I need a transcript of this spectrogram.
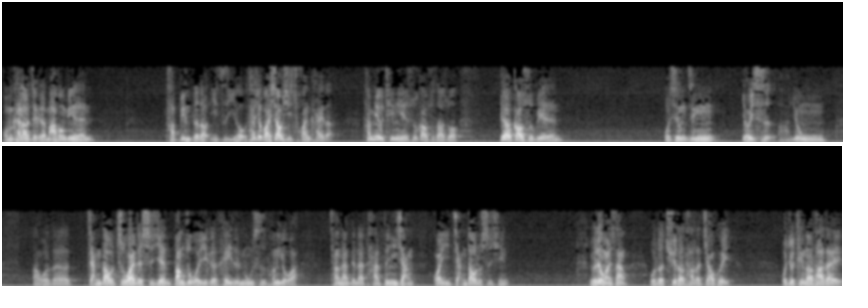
我们看到这个麻风病人，他病得到医治以后，他就把消息传开的。他没有听耶稣告诉他说：“不要告诉别人。”我曾经有一次啊，用啊我的讲道之外的时间，帮助我一个黑人牧师朋友啊，常常跟他谈分享关于讲道的事情。有天晚上，我都去到他的教会，我就听到他在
